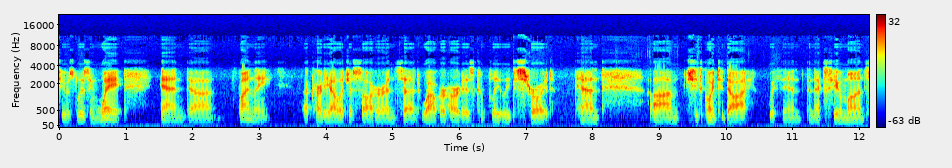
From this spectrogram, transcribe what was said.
she was losing weight, and uh, finally, a cardiologist saw her and said, "Wow, her heart is completely destroyed, and um, she's going to die within the next few months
